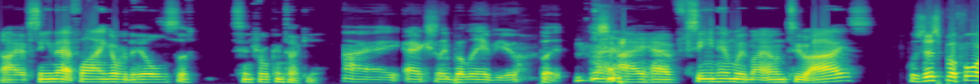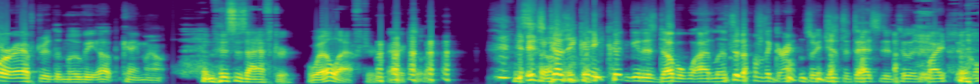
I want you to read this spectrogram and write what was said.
I have seen that flying over the hills of central Kentucky. I actually believe you, but I I have seen him with my own two eyes. was this before or after the movie Up came out? This is after, well after, actually. it's So- because he, he couldn't get his double wide lifted off the ground, so he just attached it to his bicycle.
